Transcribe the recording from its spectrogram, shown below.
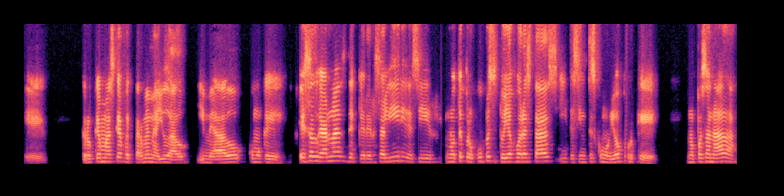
Eh, creo que más que afectarme me ha ayudado y me ha dado como que esas ganas de querer salir y decir, no te preocupes si tú allá afuera estás y te sientes como yo, porque no pasa nada,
